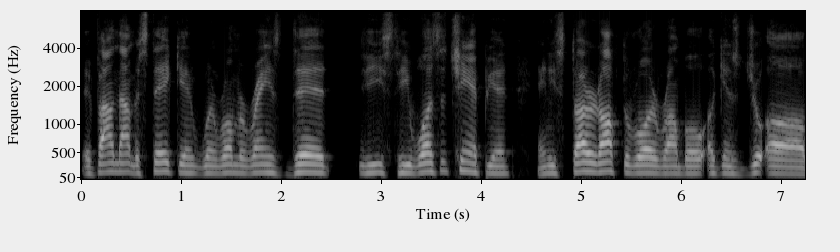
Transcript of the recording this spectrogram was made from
if I'm not mistaken, when Roman Reigns did, he, he was a champion and he started off the Royal Rumble against uh,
